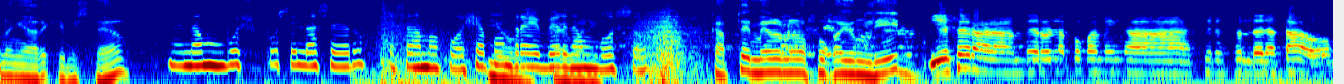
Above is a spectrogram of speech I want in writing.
Ano nangyari kay Mister? Nambush po sila, sir. Kasama po. Siya pong Yung driver Taiwanese. ng bus. Oh. Captain, meron na po kayong lead? Yes sir, Ah, meron na po kaming uh, sinusundan na tao,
